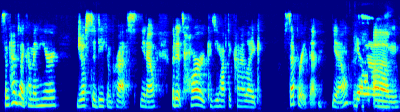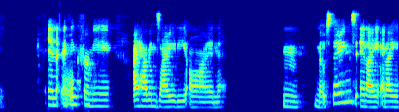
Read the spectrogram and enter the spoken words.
sometimes i come in here just to decompress you know? But it's hard because you have to kind of like separate them you know? Yeah. Um and I think for me, I have anxiety on mm, most things, and I and I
